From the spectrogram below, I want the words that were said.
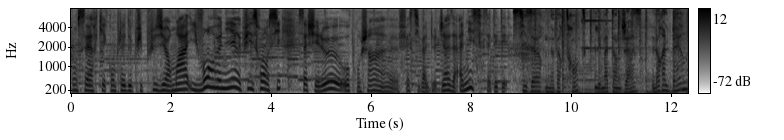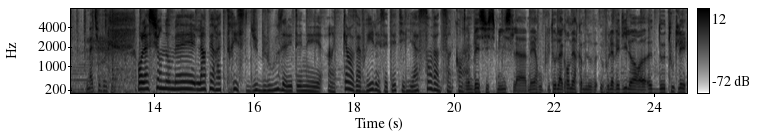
concert qui est complet depuis plusieurs mois. Ils vont revenir et puis ils seront aussi, sachez-le, au prochain euh, festival de jazz à Nice cet été. 6h, 9h30, les matins de jazz. Laure Alberne, Mathieu Baudou. On la surnommait l'impératrice du blues. Elle était née un 15 avril et c'était il y a 125 ans. Bessie Smith, la mère ou plutôt la grand-mère, comme vous l'avez dit, lors euh, de toutes les,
